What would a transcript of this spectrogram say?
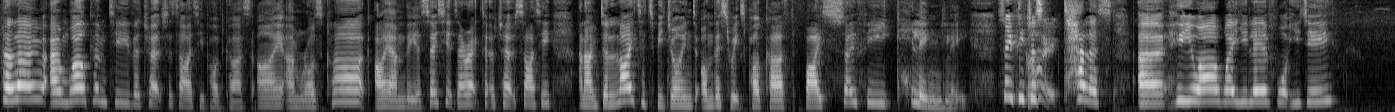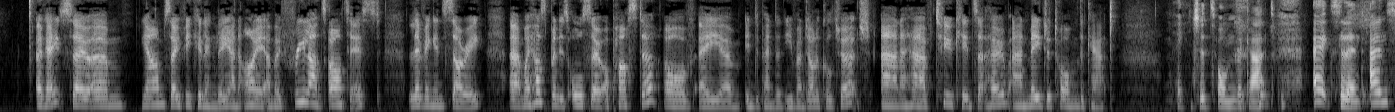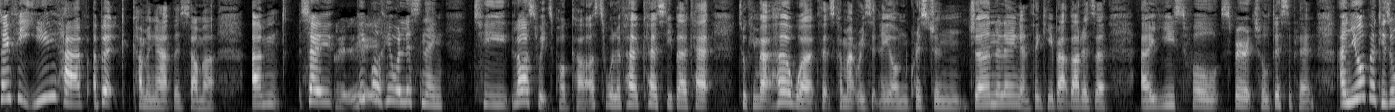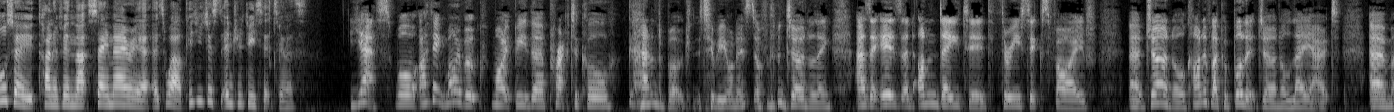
Hello and welcome to the Church Society podcast. I am Ros Clark. I am the Associate Director of Church Society, and I'm delighted to be joined on this week's podcast by Sophie Killingley. Sophie, just Hi. tell us uh, who you are, where you live, what you do. Okay, so um, yeah, I'm Sophie Killingley, and I am a freelance artist living in Surrey. Uh, my husband is also a pastor of a um, independent evangelical church, and I have two kids at home and Major Tom the cat. Major Tom the Cat. Excellent. And Sophie, you have a book coming out this summer. Um, so people who are listening to last week's podcast will have heard Kirsty Birkett talking about her work that's come out recently on Christian journaling and thinking about that as a, a useful spiritual discipline. And your book is also kind of in that same area as well. Could you just introduce it to us? Yes, well, I think my book might be the practical handbook, to be honest, of the journaling, as it is an undated 365 uh, journal, kind of like a bullet journal layout. Um,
